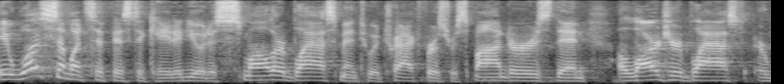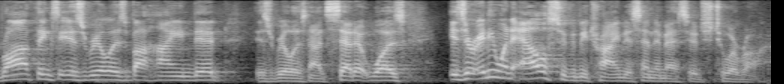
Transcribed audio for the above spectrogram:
it was somewhat sophisticated. You had a smaller blast meant to attract first responders, then a larger blast. Iran thinks Israel is behind it. Israel has not said it was. Is there anyone else who could be trying to send a message to Iran?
